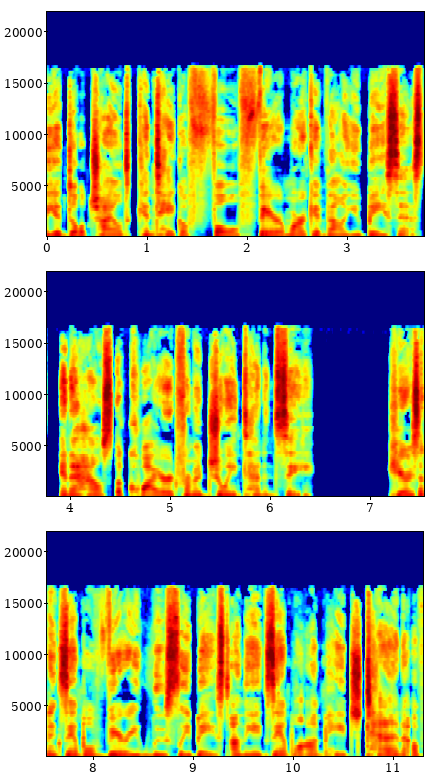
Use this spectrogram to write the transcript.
the adult child can take a full fair market value basis in a house acquired from a joint tenancy. Here's an example very loosely based on the example on page 10 of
